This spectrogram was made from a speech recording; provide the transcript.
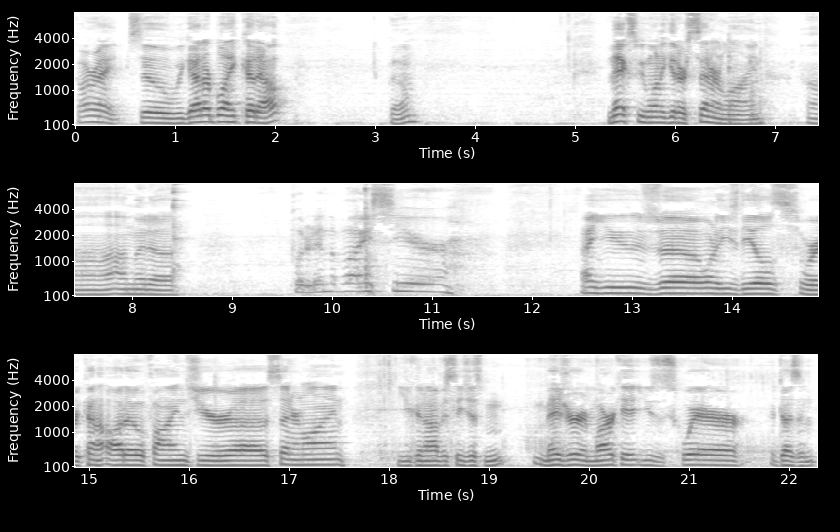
All right, so we got our blank cut out. Boom. Next, we want to get our center line. Uh, I'm gonna put it in the vise here. I use uh, one of these deals where it kind of auto finds your uh, center line. You can obviously just measure and mark it, use a square. It doesn't,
